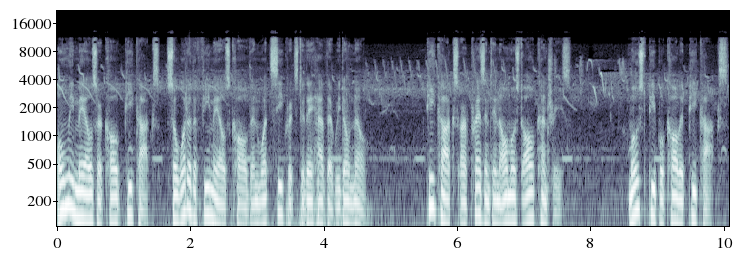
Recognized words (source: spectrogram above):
Only males are called peacocks, so what are the females called and what secrets do they have that we don't know? Peacocks are present in almost all countries. Most people call it peacocks.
